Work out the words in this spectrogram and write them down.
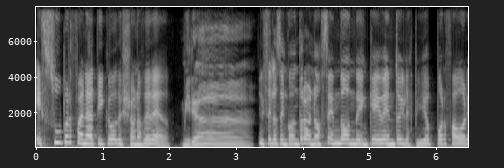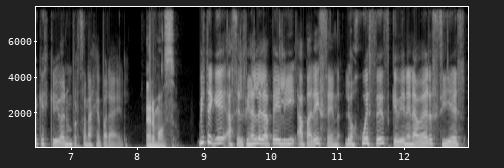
es súper fanático de Shaun of the Dead. Mirá. Y se los encontró no sé en dónde, en qué evento, y les pidió por favor que escriban un personaje para él. Hermoso. Viste que hacia el final de la peli aparecen los jueces que vienen a ver si es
